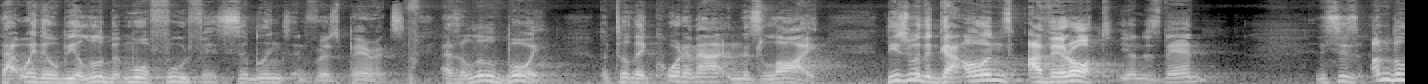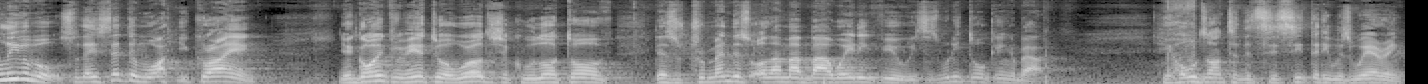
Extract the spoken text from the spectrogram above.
That way there will be a little bit more food for his siblings and for his parents. As a little boy, until they caught him out in this lie. These were the Gaon's Averot, you understand? This is unbelievable. So they said to him, Why are you crying? You're going from here to a world, Shekulot Tov. There's a tremendous Olam Haba waiting for you. He says, What are you talking about? He holds on to the tzitzit that he was wearing.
